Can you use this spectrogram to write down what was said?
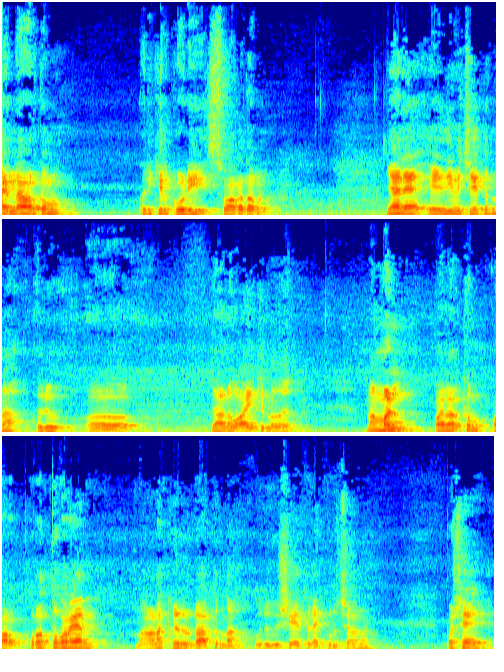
എല്ലാവർക്കും ഒരിക്കൽ കൂടി സ്വാഗതം. ഞാൻ എഴുതി വച്ചേക്കുന്ന ഒരു ഇതാണ് വായിക്കുന്നത്. നമ്മൾ പലർക്കും പുറത്ത് പറയാൻ നാണക്കേടുണ്ടാക്കുന്ന ഒരു വിഷയത്തിനെക്കുറിച്ചാണ്. പക്ഷേ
